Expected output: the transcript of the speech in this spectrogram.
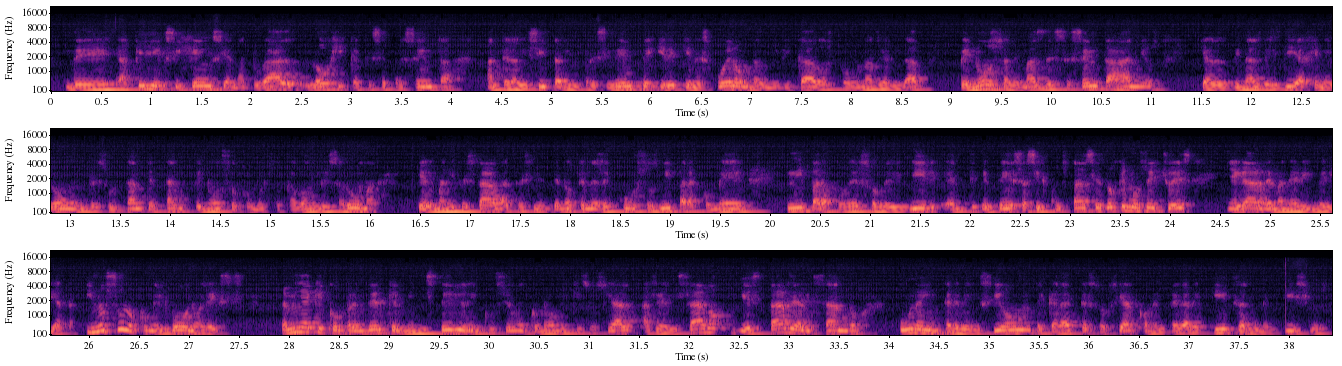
aquella exigencia natural, lógica que se presenta ante la visita de un presidente y de quienes fueron damnificados por una realidad penosa de más de 60 años que al final del día generó un resultante tan penoso como el socavón de Saruma, que manifestaban al presidente no tener recursos ni para comer, ni para poder sobrevivir en, en esas circunstancias. Lo que hemos hecho es llegar de manera inmediata. Y no solo con el bono, Alexis, también hay que comprender que el Ministerio de Inclusión Económica y Social ha realizado y está realizando una intervención de carácter social con entrega de kits alimenticios,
